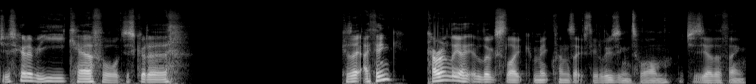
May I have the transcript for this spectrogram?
Just gotta be careful, just gotta... Because I, I, think currently it looks like Mictlan's actually losing to Ulm, which is the other thing.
